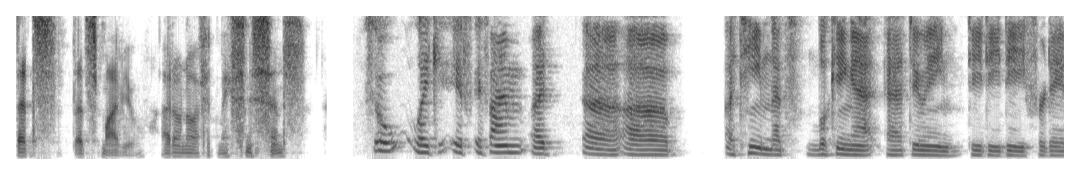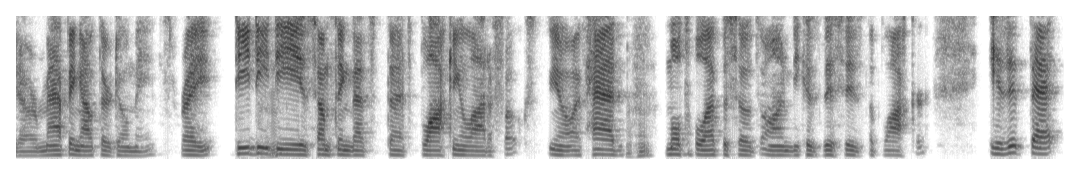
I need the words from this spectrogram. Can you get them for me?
That's that's my view. I don't know if it makes any sense. So, like, if if I'm a uh, a team that's looking at at doing DDD for data or mapping out their domains, right? DDD mm-hmm. is something that's that's blocking a lot of folks. You know, I've had mm-hmm. multiple episodes on because this is the blocker. Is it that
